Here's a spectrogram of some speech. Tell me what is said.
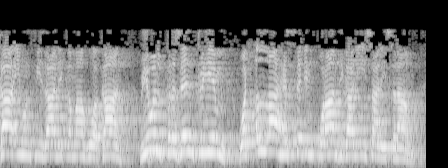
كائن في ذلك ما هو كان. We will present to him what Allah has said in Quran regarding Isa alayhi salam.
